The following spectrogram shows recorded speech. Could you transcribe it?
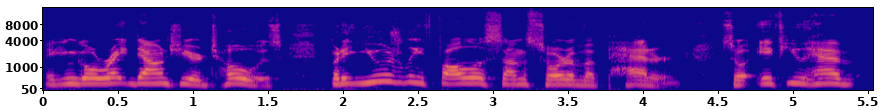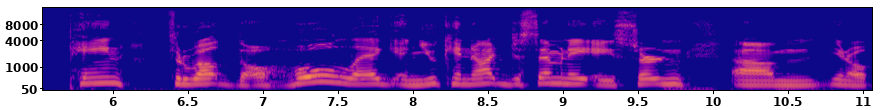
It can go right down to your toes, but it usually follows some sort of a pattern. So if you have pain throughout the whole leg and you cannot disseminate a certain um, you know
